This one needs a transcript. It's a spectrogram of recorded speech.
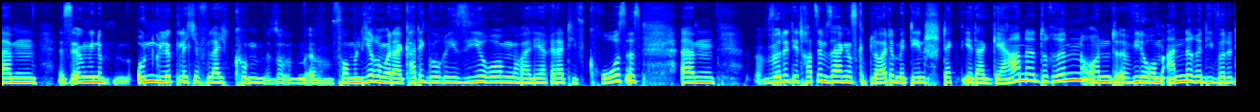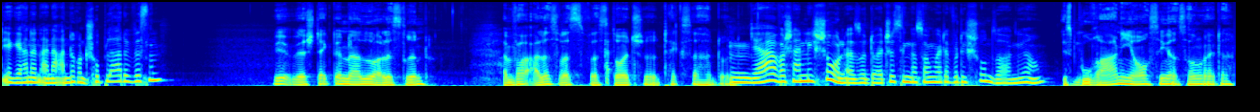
Ähm, ist irgendwie eine unglückliche vielleicht so, äh, Formulierung oder Kategorisierung, weil die ja relativ groß ist. Ähm, würdet ihr trotzdem sagen, es gibt Leute, mit denen steckt ihr da gerne drin und äh, wiederum andere, die würdet ihr gerne in einer anderen Schublade wissen? Wer, wer steckt denn da so alles drin? Einfach alles, was, was deutsche Texte hat. Und Ja, wahrscheinlich schon. Also deutsche Singer-Songwriter würde ich schon sagen, ja. ist Burani auch Singer-Songwriter?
